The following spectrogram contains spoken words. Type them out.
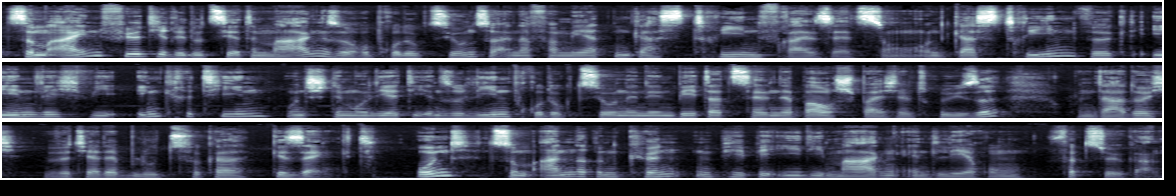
zum einen führt die reduzierte Magensäureproduktion zu einer vermehrten Gastrinfreisetzung und Gastrin wirkt ähnlich wie Inkretin und stimuliert die Insulinproduktion in den Beta-Zellen der Bauchspeicheldrüse und dadurch wird ja der Blutzucker gesenkt. Und zum anderen könnten PPI die Magenentleerung verzögern.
